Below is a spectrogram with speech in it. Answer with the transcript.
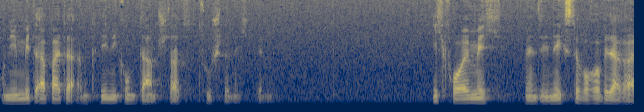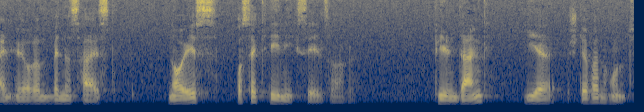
und die Mitarbeiter am Klinikum Darmstadt zuständig bin. Ich freue mich, wenn Sie nächste Woche wieder reinhören, wenn es heißt Neues aus der Klinikseelsorge. Vielen Dank, Ihr Stefan Hund.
